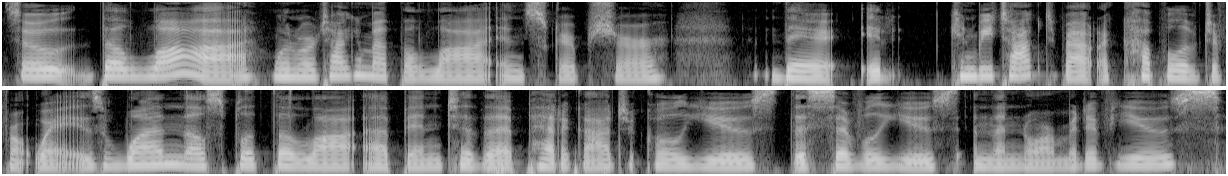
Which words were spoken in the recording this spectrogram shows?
so the law, when we're talking about the law in Scripture, there it can be talked about a couple of different ways. One, they'll split the law up into the pedagogical use, the civil use, and the normative use.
